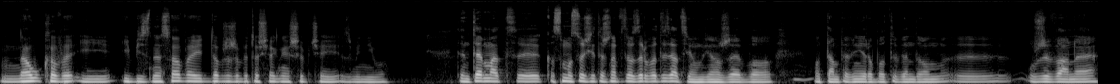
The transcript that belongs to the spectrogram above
naukowe i, i biznesowe i dobrze, żeby to się jak najszybciej zmieniło. Ten temat y, kosmosu się też na pewno z robotyzacją wiąże, bo, bo tam pewnie roboty będą y, używane.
